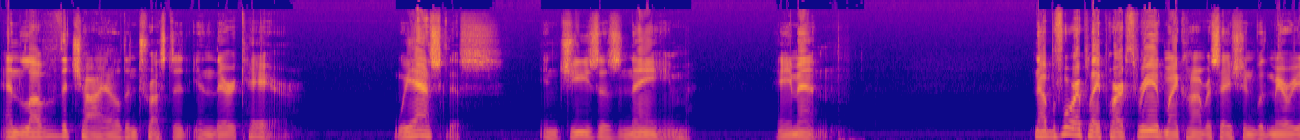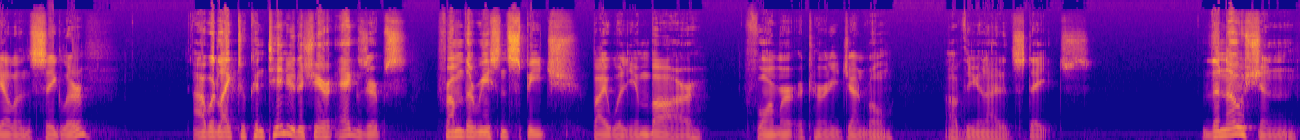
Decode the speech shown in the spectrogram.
and love the child entrusted in their care. We ask this in Jesus' name. Amen. Now, before I play part three of my conversation with Mary Ellen Siegler, I would like to continue to share excerpts from the recent speech by William Barr, former Attorney General of the United States. The notion,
